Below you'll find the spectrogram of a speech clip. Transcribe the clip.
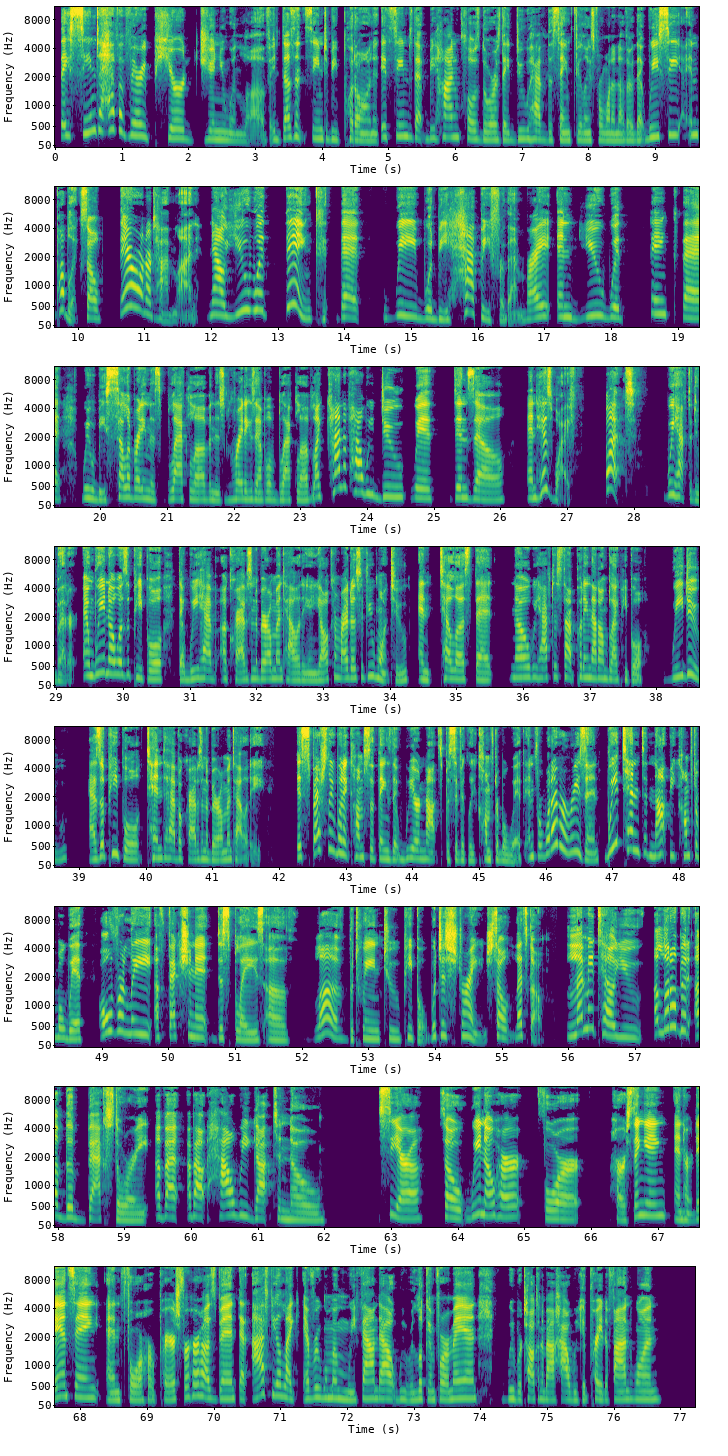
they seem to have a very pure, genuine love. It doesn't seem to be put on. It seems that behind closed doors, they do have the same feelings for one another that we see in public. So they're on our timeline. Now, you would think that we would be happy for them, right? And you would think that we would be celebrating this black love and this great example of black love, like kind of how we do with Denzel and his wife. But we have to do better. And we know as a people that we have a crabs in a barrel mentality. And y'all can write us if you want to and tell us that no, we have to stop putting that on black people. We do, as a people, tend to have a crabs in a barrel mentality especially when it comes to things that we are not specifically comfortable with. And for whatever reason, we tend to not be comfortable with overly affectionate displays of love between two people, which is strange. So let's go. Let me tell you a little bit of the backstory about, about how we got to know Ciara. So we know her for her singing and her dancing and for her prayers for her husband that I feel like every woman we found out we were looking for a man, we were talking about how we could pray to find one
